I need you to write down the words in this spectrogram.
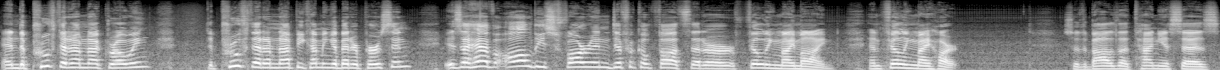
And the proof that I'm not growing, The proof that I'm not becoming a better person is I have all these foreign, difficult thoughts that are filling my mind and filling my heart. So the Baal Tanya says,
